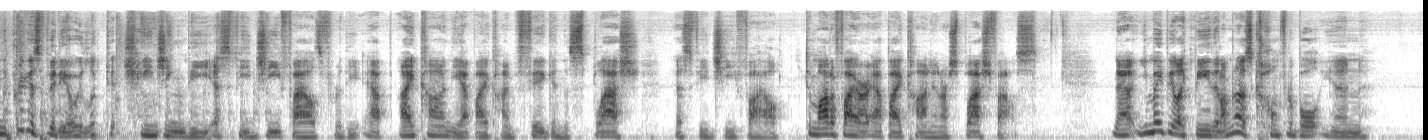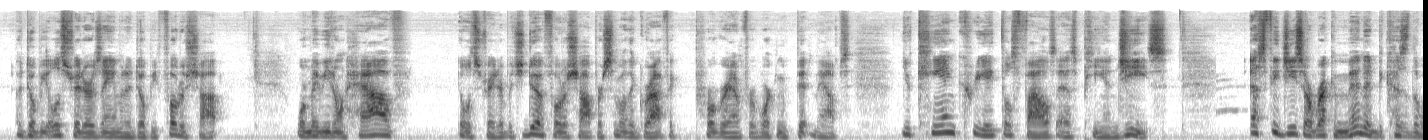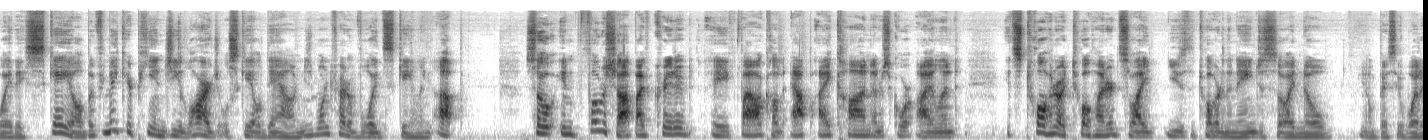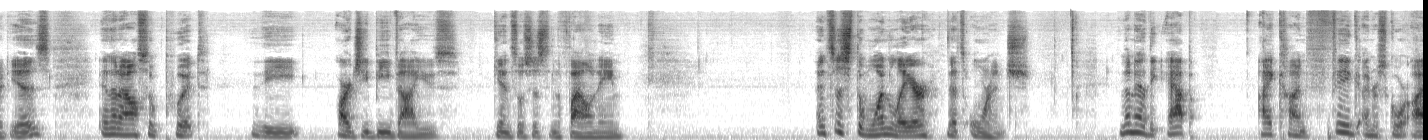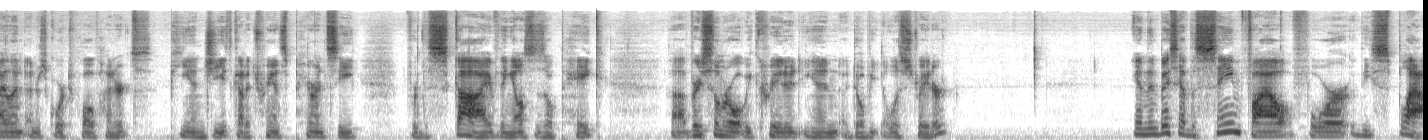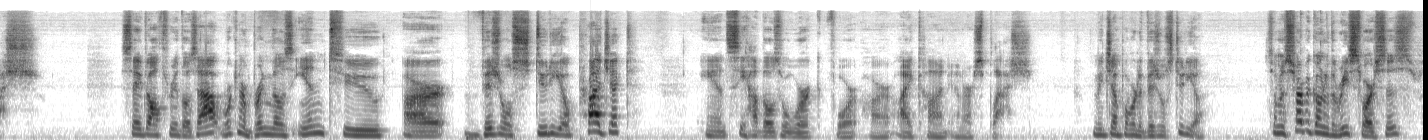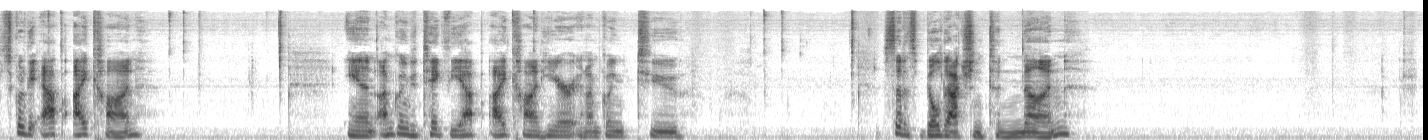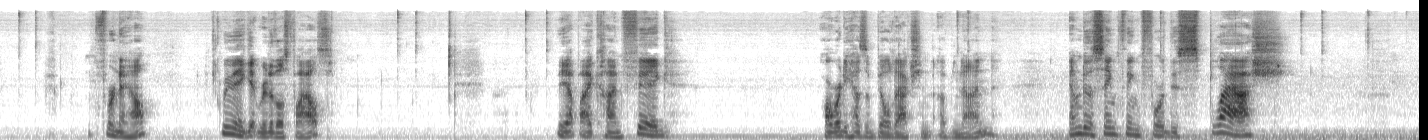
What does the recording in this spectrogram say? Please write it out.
In the previous video, we looked at changing the SVG files for the app icon, the app icon fig, and the splash SVG file to modify our app icon and our splash files. Now, you may be like me that I'm not as comfortable in Adobe Illustrator as I am in Adobe Photoshop, or maybe you don't have Illustrator, but you do have Photoshop or some other graphic program for working with bitmaps. You can create those files as PNGs. SVGs are recommended because of the way they scale, but if you make your PNG large, it will scale down. You want to try to avoid scaling up. So in Photoshop, I've created a file called app icon underscore island. It's 1200 by 1200, so I use the 1200 in the name just so I know, you know, basically what it is. And then I also put the RGB values, again, so it's just in the file name. And it's just the one layer that's orange. And then I have the app icon fig underscore island underscore 1200 PNG. It's got a transparency for the sky. Everything else is opaque. Uh, very similar to what we created in Adobe Illustrator. And then basically have the same file for the splash. Saved all three of those out. We're going to bring those into our Visual Studio project and see how those will work for our icon and our splash. Let me jump over to Visual Studio. So I'm going to start by going to the resources. Let's go to the app icon. And I'm going to take the app icon here and I'm going to set its build action to none for now. We may get rid of those files. The app icon fig already has a build action of none. And I'm going to do the same thing for the splash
